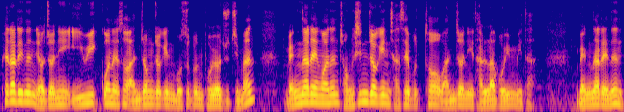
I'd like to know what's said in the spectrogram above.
페라리는 여전히 2위권에서 안정적인 모습은 보여주지만 맥라렌과는 정신적인 자세부터 완전히 달라 보입니다. 맥라렌은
